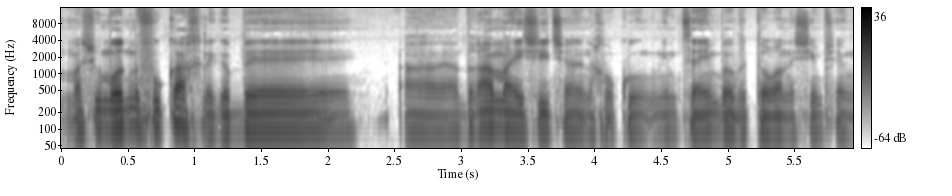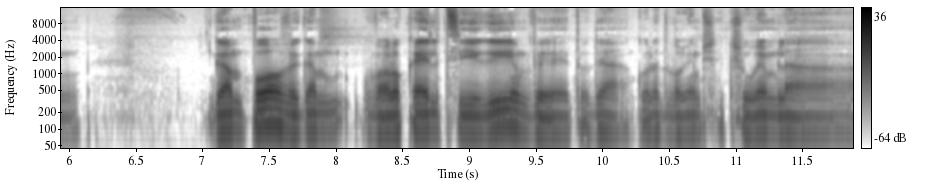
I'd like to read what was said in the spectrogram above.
משהו מאוד מפוקח לגבי הדרמה האישית שאנחנו נמצאים בה בתור אנשים שהם גם פה וגם כבר לא כאלה צעירים, ואתה יודע, כל הדברים שקשורים ל-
